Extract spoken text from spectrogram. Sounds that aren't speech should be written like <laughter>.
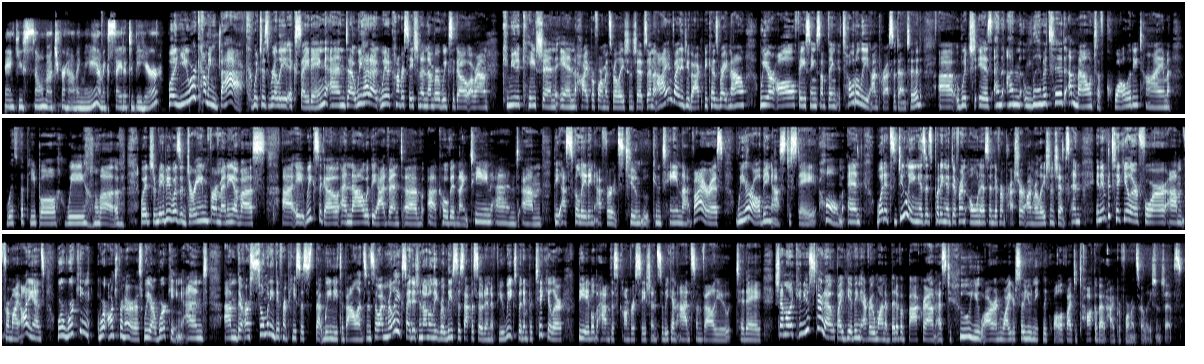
Thank you so much for having me. I'm excited to be here. Well, you are coming back, which is really exciting. And uh, we had a we had a conversation a number of weeks ago around communication in high performance relationships, and I invited you back because right now we are all facing something totally unprecedented, uh, which is an unlimited amount of quality time with the people we <laughs> love, which maybe was a dream for many of us uh, eight weeks ago. And now with the advent of uh, COVID-19 and um, the escalating efforts to contain that virus, we are all being asked to stay home. And what it's doing is it's putting a different onus and different pressure on relationships. And, and in particular for, um, for my audience, we're working, we're entrepreneurs, we are working. And um, there are so many different pieces that that we need to balance. And so I'm really excited to not only release this episode in a few weeks, but in particular, be able to have this conversation so we can add some value today. Shyamala, can you start out by giving everyone a bit of a background as to who you are and why you're so uniquely qualified to talk about high performance relationships?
